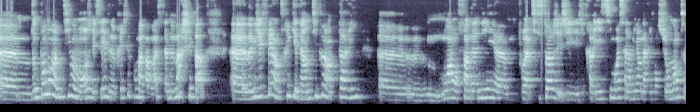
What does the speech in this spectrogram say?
Euh, donc pendant un petit moment, j'ai essayé de prêcher pour ma paroisse, ça ne marchait pas. Euh, donc j'ai fait un truc qui était un petit peu un pari. Euh, moi, en fin d'année, pour la petite histoire, j'ai travaillé six mois salarié en arrivant sur Nantes.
